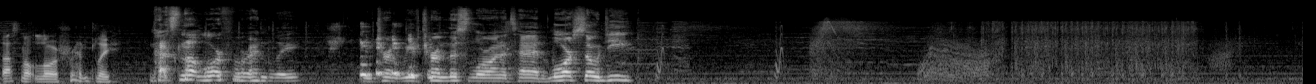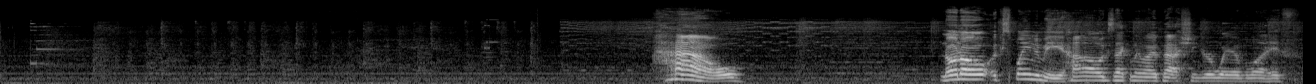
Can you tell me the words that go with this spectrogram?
That's not lore friendly. That's not lore friendly. We've turned, we've turned this lore on its head. Lore so deep. How? No, no, explain to me. How exactly am I bashing your way of life?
